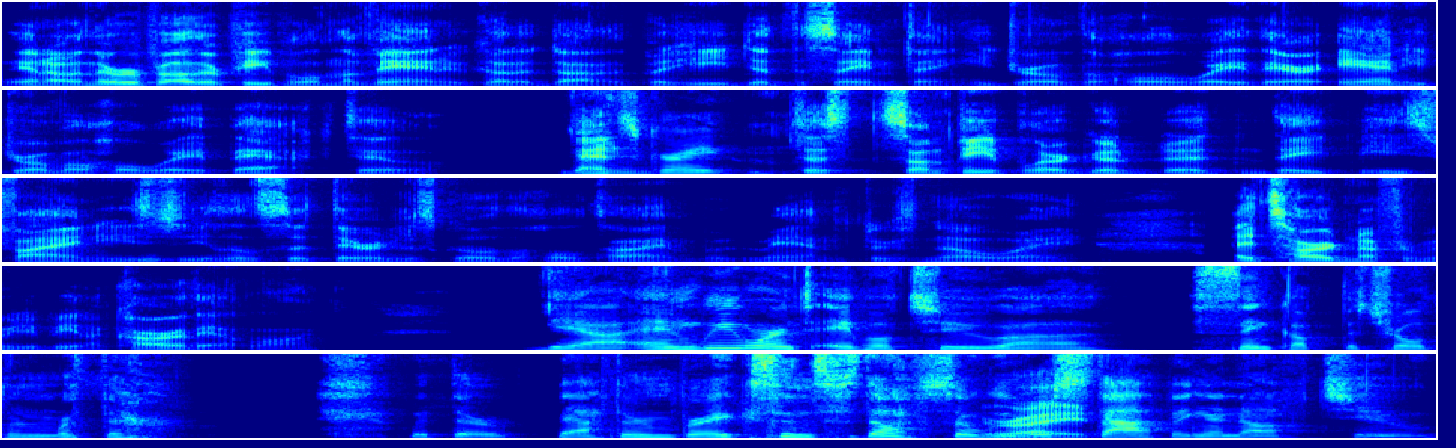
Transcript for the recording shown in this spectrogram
You know, and there were other people in the van who could have done it, but he did the same thing. He drove the whole way there and he drove the whole way back too. That's and great. Just some people are good. At, they he's fine. He's he'll sit there and just go the whole time. But man, there's no way. It's hard enough for me to be in a car that long. Yeah, and we weren't able to uh, sync up the children with their with their bathroom breaks and stuff, so we were stopping enough to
